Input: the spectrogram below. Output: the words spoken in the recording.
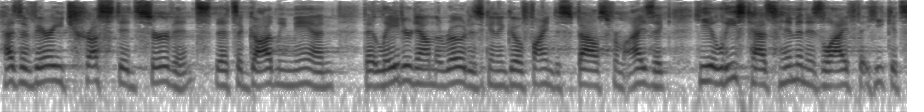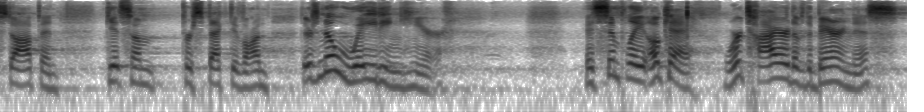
has a very trusted servant that's a godly man that later down the road is going to go find a spouse from Isaac. He at least has him in his life that he could stop and get some perspective on. There's no waiting here. It's simply, okay, we're tired of the barrenness,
